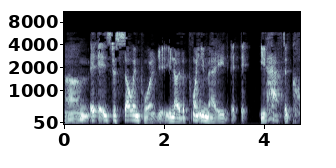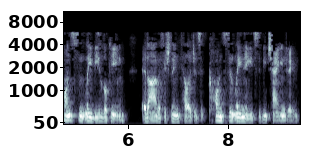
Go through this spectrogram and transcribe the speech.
um, it, it's just so important. You, you, know, the point you made, it, it, you have to constantly be looking at artificial intelligence. It constantly needs to be changing.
